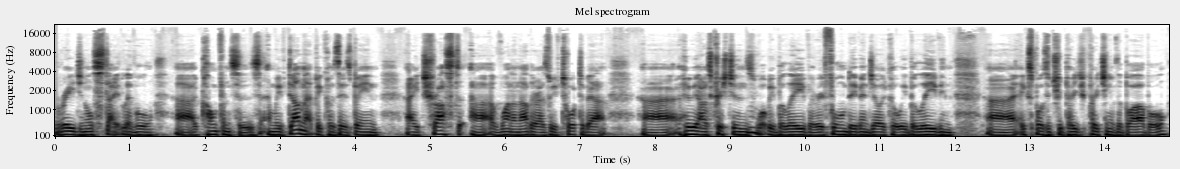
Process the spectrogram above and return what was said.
regional, state level uh, conferences. And we've done that because there's been a trust uh, of one another, as we've talked about. Uh, who we are as Christians, what we believe. We're Reformed Evangelical. We believe in uh, expository pre- preaching of the Bible,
